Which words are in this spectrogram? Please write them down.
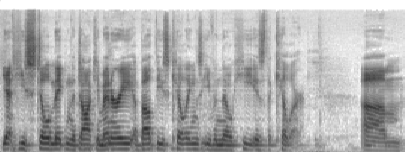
yet he's still making the documentary about these killings, even though he is the killer. Um,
